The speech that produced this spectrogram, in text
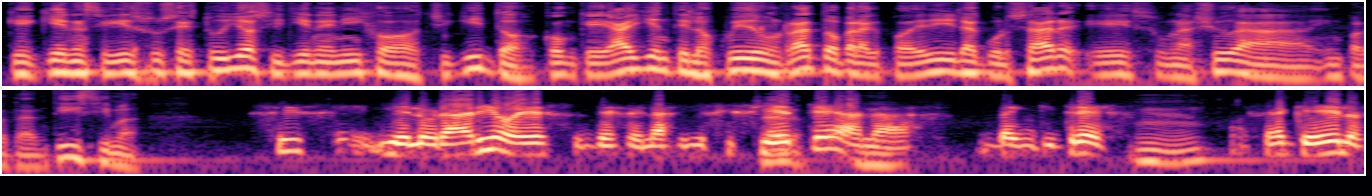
que quieren seguir sus estudios y tienen hijos chiquitos. Con que alguien te los cuide un rato para poder ir a cursar es una ayuda importantísima. Sí, sí, y el horario es desde las 17 a las 23. Mm. O sea que los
